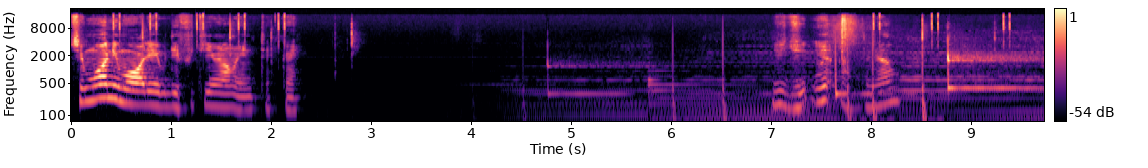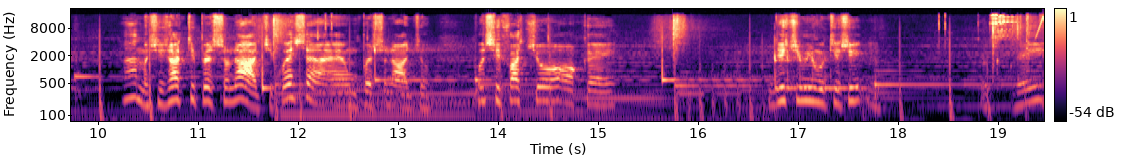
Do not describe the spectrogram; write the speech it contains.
Se muori, muori definitivamente. Ok. GG. Eh, vediamo. Ah, ma ci sono altri personaggi. Questo è un personaggio. Poi se faccio. Ok. 10 minuti, sì. Ok.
